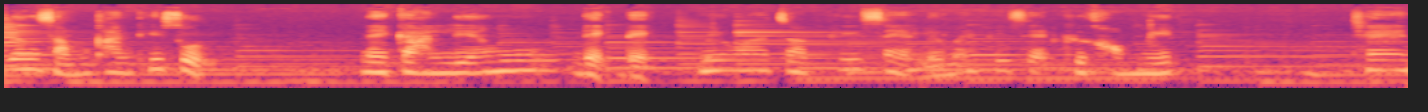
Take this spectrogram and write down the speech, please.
เรื่องสำคัญที่สุดในการเลี้ยงเด็กๆ ไม่ว่าจะพิเศษหรือไม่พิเศษคือคอมมิตเช่น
